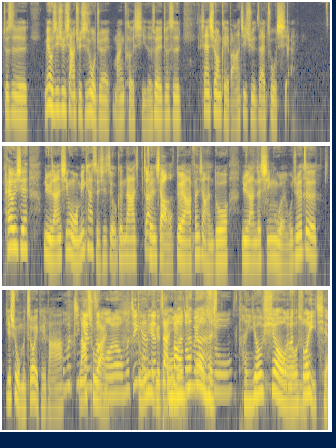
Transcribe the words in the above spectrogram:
就是没有继续下去。其实我觉得蛮可惜的，所以就是现在希望可以把它继续再做起来。还有一些女篮新闻，我们一开始其实有跟大家分享，对啊，分享很多女篮的新闻。我觉得这个。也许我们之后也可以把它拉出来。我们今年连战报都没有出，很优秀。我说以前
